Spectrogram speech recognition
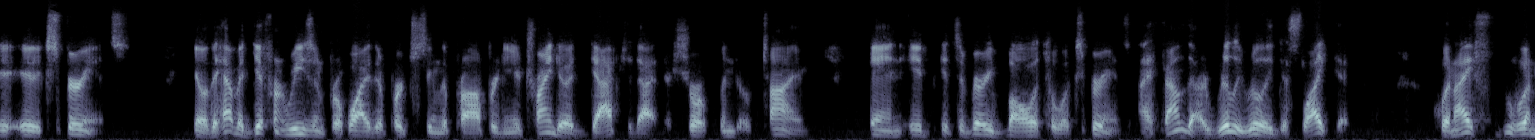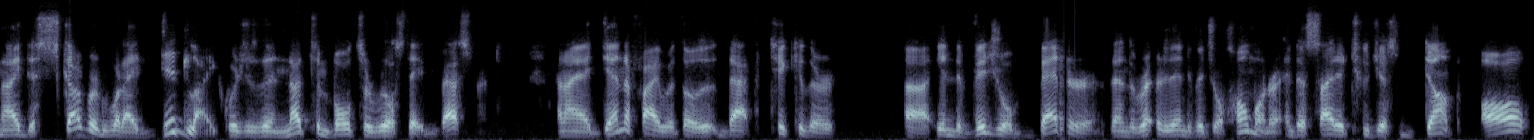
experience you know they have a different reason for why they're purchasing the property and you're trying to adapt to that in a short window of time and it, it's a very volatile experience i found that i really really disliked it when i when i discovered what i did like which is the nuts and bolts of real estate investment and i identified with those, that particular uh, individual better than the, the individual homeowner and decided to just dump all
